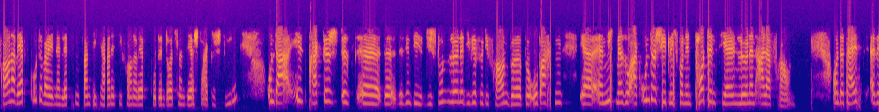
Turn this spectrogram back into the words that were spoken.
Frauenerwerbsquote, weil in den letzten 20 Jahren ist die Frauenerwerbsquote in Deutschland sehr stark gestiegen. Und da ist praktisch, das, äh, das sind die, die Stundenlöhne, die wir für die Frauen be beobachten, äh, nicht mehr so arg unterschiedlich von den potenziellen Löhnen aller Frauen. Und das heißt, also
